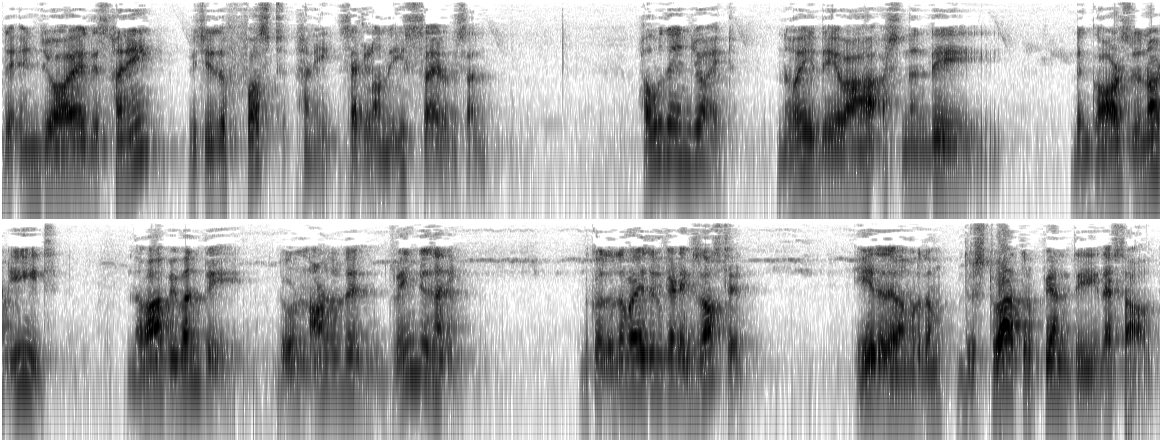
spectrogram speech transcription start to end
they enjoy this honey, which is the first honey settled on the east side of the sun. How do they enjoy it? Navai Devaha Ashnanti. The gods do not eat. Nava Pibanti. Do not they drink this honey. Because otherwise they'll get exhausted. Edadavamrutam drishtva trupyanti. That's all.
